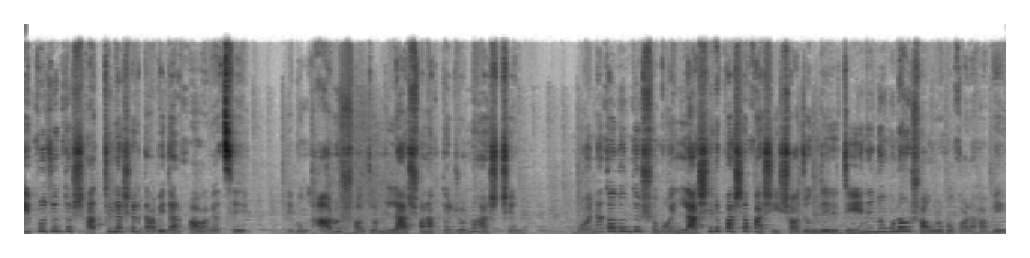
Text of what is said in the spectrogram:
এ পর্যন্ত সাতটি লাশের দাবিদার পাওয়া গেছে এবং আরও স্বজন লাশ শনাক্তের জন্য আসছেন। ময়নাতদন্তের সময় লাশের পাশাপাশি স্বজনদের ডিএনএ নমুনাও সংগ্রহ করা হবে।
